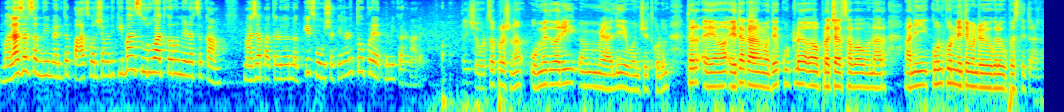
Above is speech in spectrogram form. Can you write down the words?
मला जर संधी मिळाली तर पाच वर्षामध्ये किमान सुरुवात करून देण्याचं काम माझ्या पातळीवर नक्कीच होऊ शकेल आणि तो प्रयत्न मी करणार आहे. ताई, शेवटचा प्रश्न. उमेदवारी मिळाली आहे वंचितकडून. तर येत्या काळामध्ये कुठलं अ, प्रचार सभा होणार आणि कोण कोण नेते मंडळी वगैरे उपस्थित राहणार?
